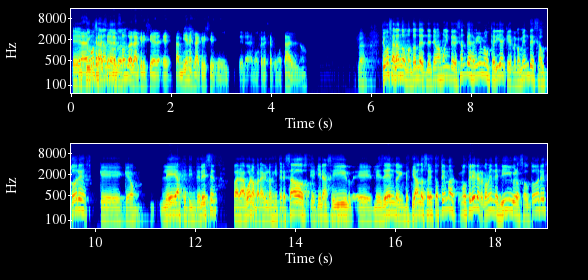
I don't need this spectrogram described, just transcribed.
eh, la democracia, en el fondo la crisis, eh, también es la crisis de, la democracia como tal, ¿no? Claro. Estuvimos hablando un montón de, temas muy interesantes. A mí me gustaría que recomiendes autores que, leas, que te interesen, para, bueno, para que los interesados que quieran seguir eh, leyendo e investigando sobre estos temas, me gustaría que recomiendes libros, autores,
